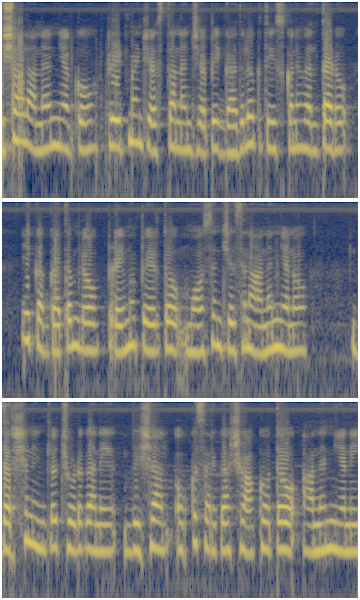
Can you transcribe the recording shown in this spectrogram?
విశాల్ అనన్యకు ట్రీట్మెంట్ చేస్తానని చెప్పి గదిలోకి తీసుకుని వెళ్తాడు. ఇక గతంలో ప్రేమ పేరుతో మోసం చేసిన అనన్యను దర్శన్ ఇంట్లో చూడగానే విశాల్ ఒక్కసారిగా షాకోతో అనన్యని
